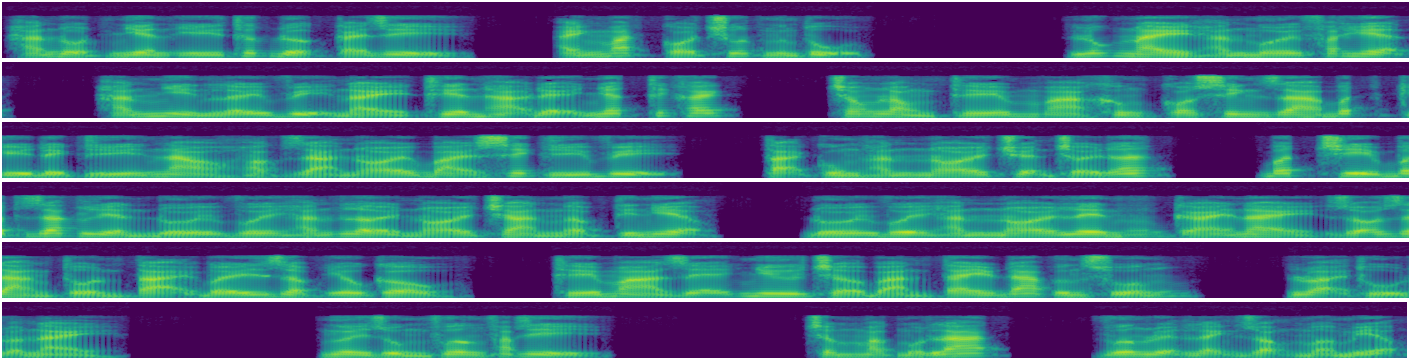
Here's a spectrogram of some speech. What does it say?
hắn đột nhiên ý thức được cái gì, ánh mắt có chút ngưng tụ. Lúc này hắn mới phát hiện hắn nhìn lấy vị này thiên hạ đệ nhất thích khách, trong lòng thế mà không có sinh ra bất kỳ địch ý nào hoặc giả nói bài xích ý vị, tại cùng hắn nói chuyện trời đất, bất chi bất giác liền đối với hắn lời nói tràn ngập tín nhiệm, đối với hắn nói lên cái này rõ ràng tồn tại bấy dập yêu cầu, thế mà dễ như t r ở bàn tay đáp ứng xuống, loại thủ đoạn này. Người dùng phương pháp gì? Trầm mặc một lát, vương luyện lạnh giọng mở miệng.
